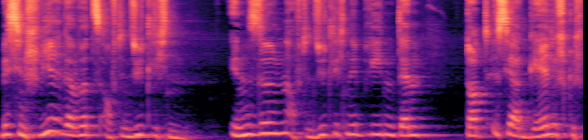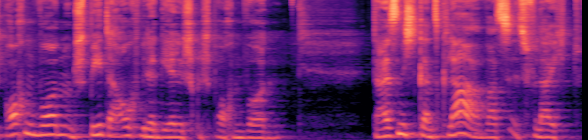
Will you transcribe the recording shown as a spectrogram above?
bisschen schwieriger wird es auf den südlichen Inseln, auf den südlichen Hybriden, denn dort ist ja Gälisch gesprochen worden und später auch wieder Gälisch gesprochen worden. Da ist nicht ganz klar, was ist vielleicht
